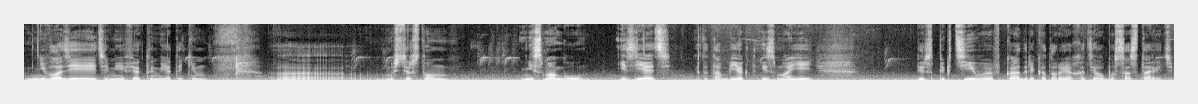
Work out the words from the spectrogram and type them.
не владея этими эффектами, я таким э, мастерством не смогу изъять этот объект из моей перспективы в кадре, который я хотел бы составить.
